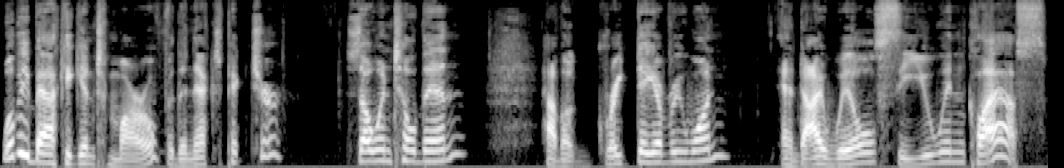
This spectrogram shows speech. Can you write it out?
We'll be back again tomorrow for the next picture. So until then, have a great day, everyone, and I will see you in class.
